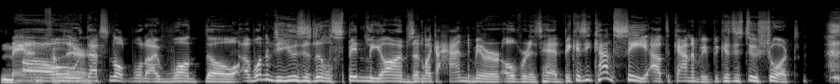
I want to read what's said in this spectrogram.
man from Oh, there. that's not what I want, though. I want him to use his little spindly arms and like a hand mirror over his head because he can't see out the canopy because he's too short.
